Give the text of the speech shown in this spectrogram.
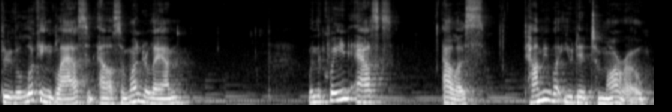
through the looking glass in Alice in Wonderland, when the Queen asks Alice, Tell me what you did tomorrow,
